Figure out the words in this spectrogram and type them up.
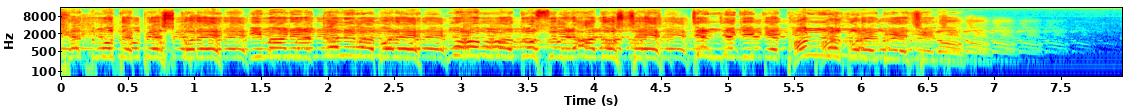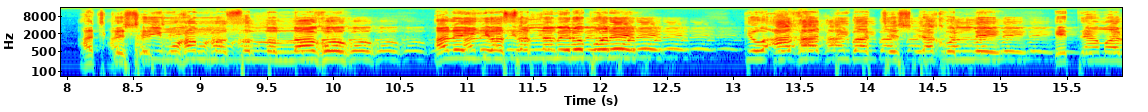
খেদমতে পেশ করে ইমানের কালেমা পড়ে মুহাম্মদ রসুলের আদর্শে জিন্দগিকে ধন্য করে দিয়েছিল। আজকে সেই মুহাম্মদ সাল্লাল্লাহু আলাইহি ওয়াসাল্লামের উপরে কেউ আঘাত দিবার চেষ্টা করলে এতে আমার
